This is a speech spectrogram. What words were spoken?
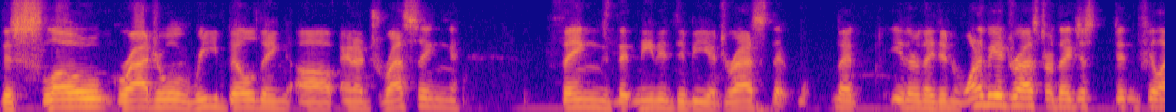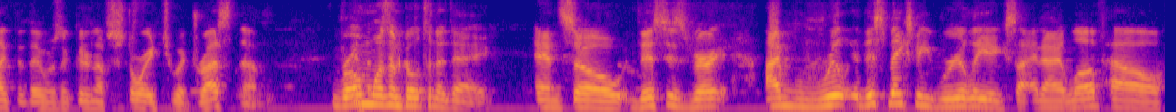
this slow, gradual rebuilding of and addressing things that needed to be addressed that that either they didn't want to be addressed or they just didn't feel like that there was a good enough story to address them. Rome wasn't built in a day. And so this is very I'm really this makes me really excited. I love how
